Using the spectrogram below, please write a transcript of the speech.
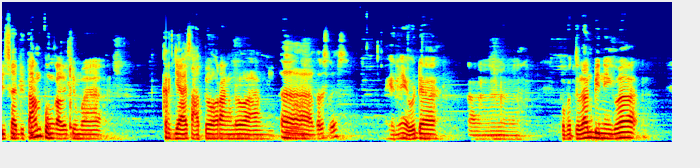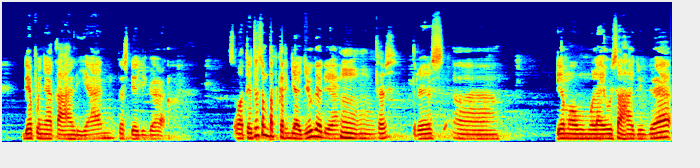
bisa ditampung kalau cuma kerja satu orang doang gitu. Eh, terus terus akhirnya ya udah eh, kebetulan bini gue dia punya keahlian terus dia juga waktu itu sempat kerja juga dia. Hmm, hmm, terus? Terus eh, dia mau memulai usaha juga.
